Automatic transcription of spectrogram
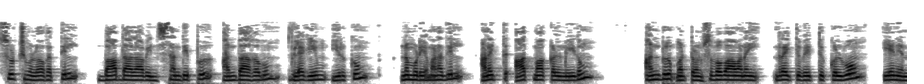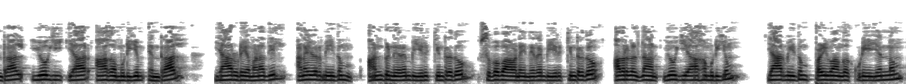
சூட்சும லோகத்தில் பாப்தாதாவின் சந்திப்பு அன்பாகவும் விலகியும் இருக்கும். நம்முடைய மனதில் அனைத்து ஆத்மாக்கள் மீதும் அன்பு மற்றும் சுபபாவனை நிறைத்து வைத்துக் கொள்வோம். ஏனென்றால் யோகி யார் ஆக முடியும் என்றால் யாருடைய மனதில் அனைவர் மீதும் அன்பு நிரம்பி இருக்கின்றதோ சுபபாவனை நிரம்பி இருக்கின்றதோ அவர்கள்தான் யோகி ஆக முடியும். யார் மீதும் பழிவாங்கக்கூடிய எண்ணம்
